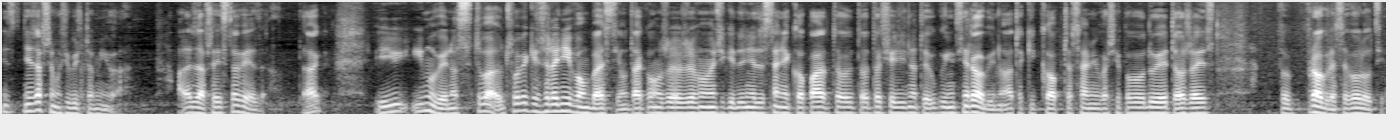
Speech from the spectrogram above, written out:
więc nie zawsze musi być to miła, ale zawsze jest to wiedza, tak? I, i mówię, no, człowiek jest leniwą bestią, taką, że, że w momencie, kiedy nie dostanie kopa, to, to, to siedzi na tyłku i nic nie robi, no, a taki kop czasami właśnie powoduje to, że jest progres, ewolucja,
